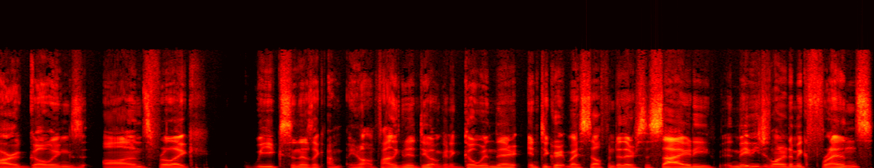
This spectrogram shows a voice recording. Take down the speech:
our goings ons for like weeks, and there's like, I'm, you know, I'm finally gonna do. it. I'm gonna go in there, integrate myself into their society, and maybe he just wanted to make friends.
